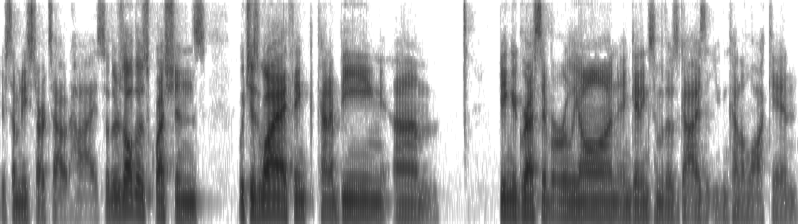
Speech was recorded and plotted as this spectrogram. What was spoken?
if somebody starts out high? So there's all those questions, which is why I think kind of being um, being aggressive early on and getting some of those guys that you can kind of lock in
